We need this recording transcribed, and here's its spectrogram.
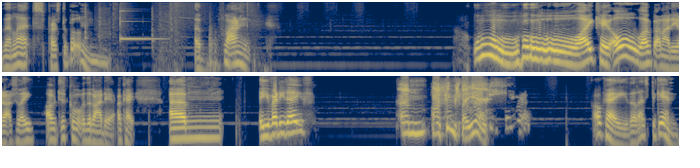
Then let's press the button. A bank. Ooh, ooh, okay. Oh, I've got an idea actually. I've just come up with an idea. Okay. Um are you ready, Dave? Um, I think so. Yes. Okay, then let's begin.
